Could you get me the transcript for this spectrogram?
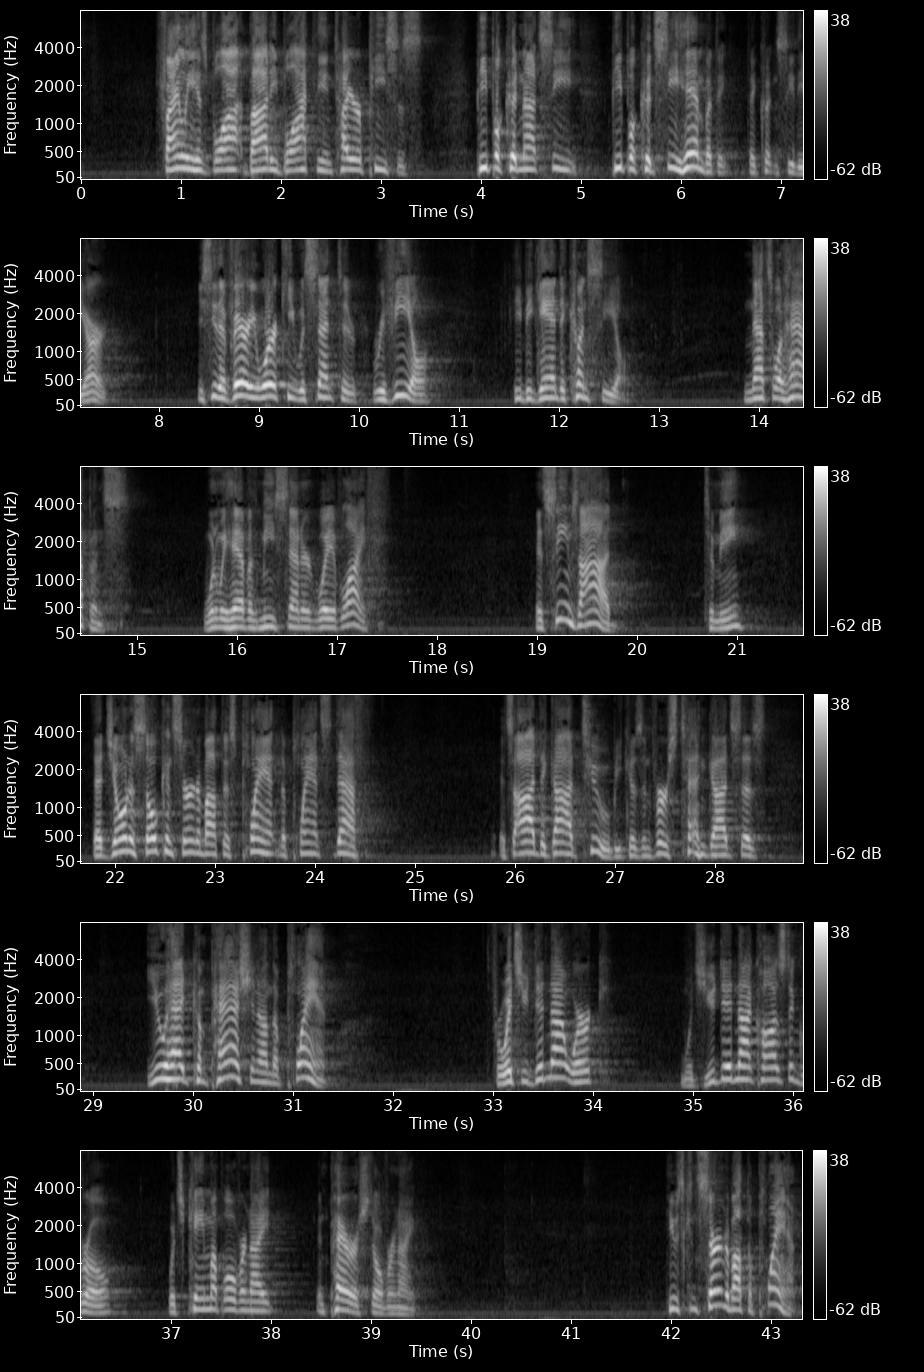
Finally, his body blocked the entire pieces. People could not see, people could see him, but they, they couldn't see the art. You see, the very work he was sent to reveal, he began to conceal. And that's what happens when we have a me centered way of life. It seems odd to me that Jonah is so concerned about this plant and the plant's death. It's odd to God, too, because in verse 10, God says, You had compassion on the plant for which you did not work, which you did not cause to grow, which came up overnight and perished overnight. He was concerned about the plant.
